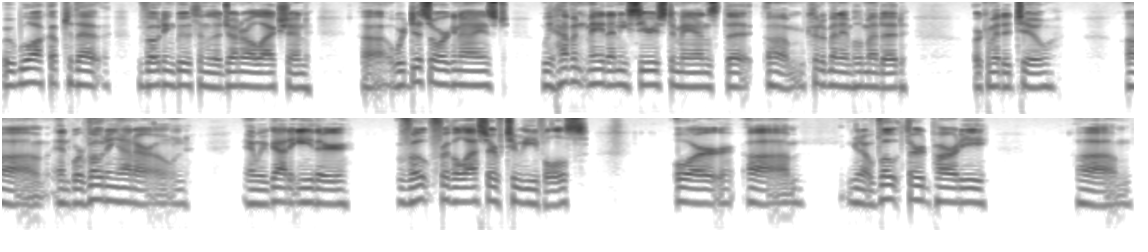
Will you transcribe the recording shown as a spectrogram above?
where we walk up to that voting booth in the general election uh, we're disorganized. We haven't made any serious demands that um, could have been implemented or committed to. Um, and we're voting on our own. And we've got to either vote for the lesser of two evils or, um, you know, vote third party um,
